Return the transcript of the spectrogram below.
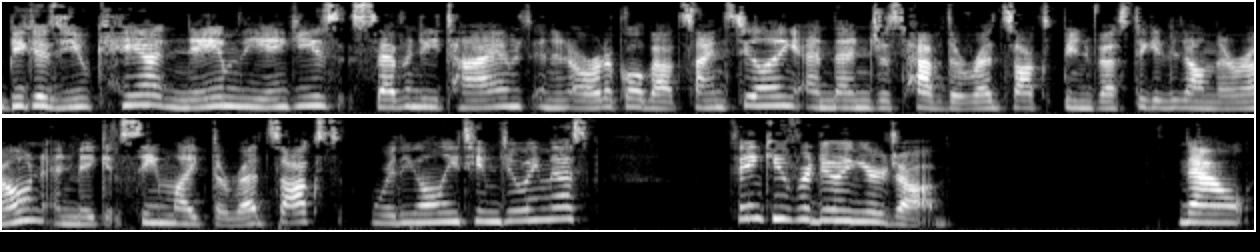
because you can't name the Yankees 70 times in an article about sign stealing and then just have the Red Sox be investigated on their own and make it seem like the Red Sox were the only team doing this. Thank you for doing your job. Now,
